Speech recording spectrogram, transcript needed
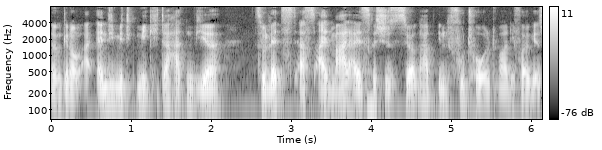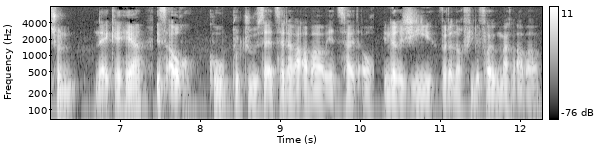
Ähm, genau, Andy Mikita hatten wir zuletzt erst einmal als Regisseur gehabt. In Foothold war die Folge, ist schon eine Ecke her. Ist auch Co-Producer etc., aber jetzt halt auch in der Regie wird er noch viele Folgen machen, aber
